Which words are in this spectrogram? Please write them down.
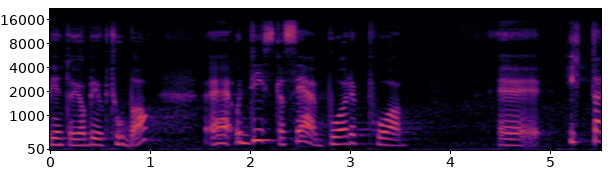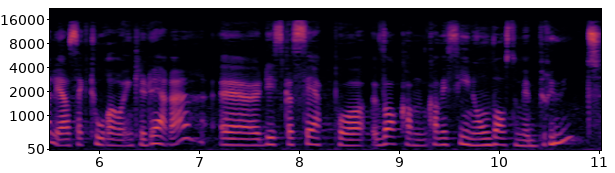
begynte å jobbe i oktober. Eh, og de skal se både på eh, ytterligere sektorer å inkludere. Eh, de skal se på hva kan, kan, vi si noe om hva som er brunt.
